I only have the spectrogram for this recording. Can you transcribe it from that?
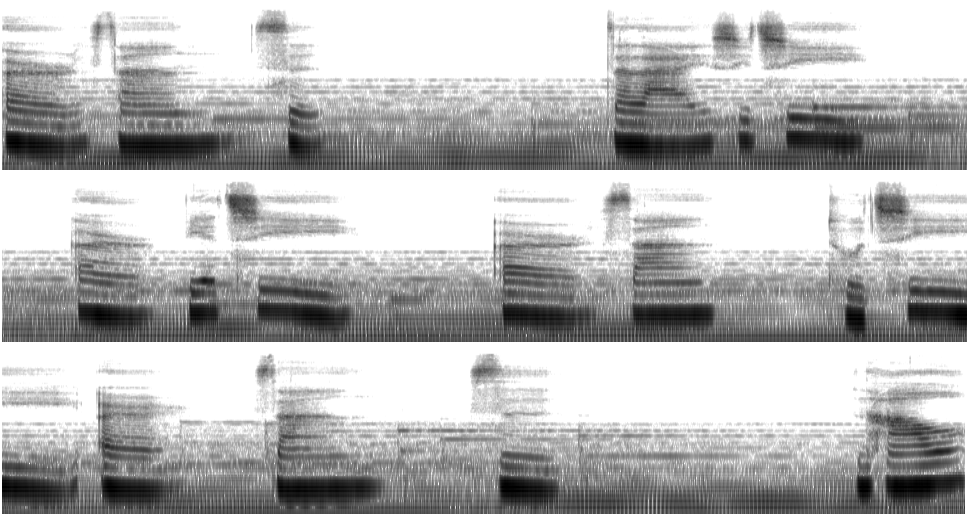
二三四，再来吸气，二，憋气，二三。吐气，二、三、四，很好。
